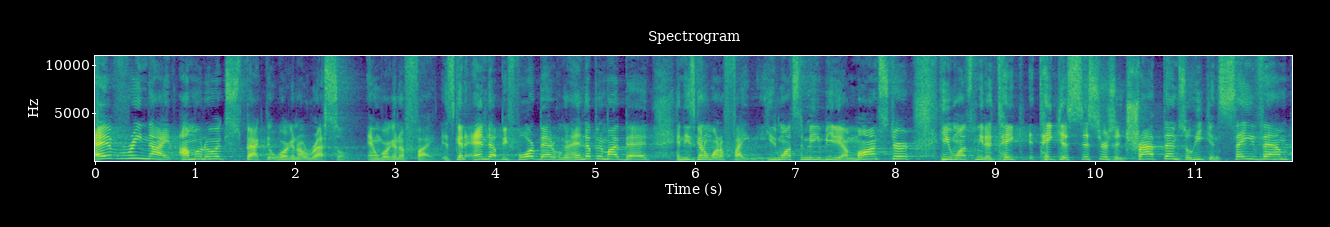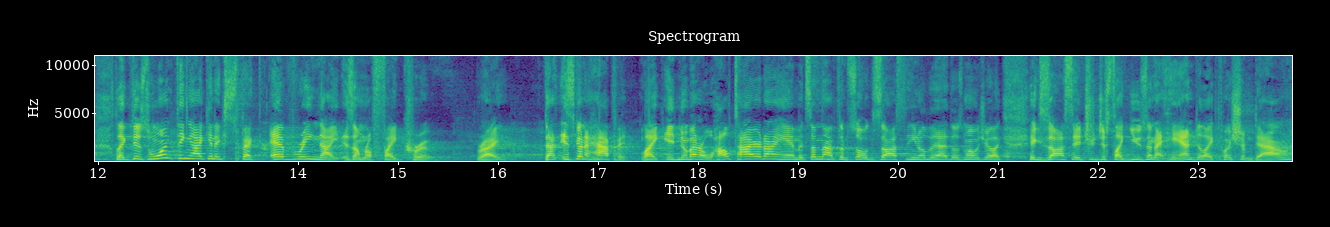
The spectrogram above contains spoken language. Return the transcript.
Every night, I'm going to expect that we're going to wrestle and we're going to fight. It's going to end up before bed. We're going to end up in my bed, and he's going to want to fight me. He wants me to be a monster. He wants me to take, take his sisters and trap them so he can save them. Like, there's one thing I can expect every night is I'm going to fight Crew, right? That is going to happen. Like, it, no matter how tired I am, and sometimes I'm so exhausted, you know, that those moments you're like exhausted, you're just like using a hand to like push them down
